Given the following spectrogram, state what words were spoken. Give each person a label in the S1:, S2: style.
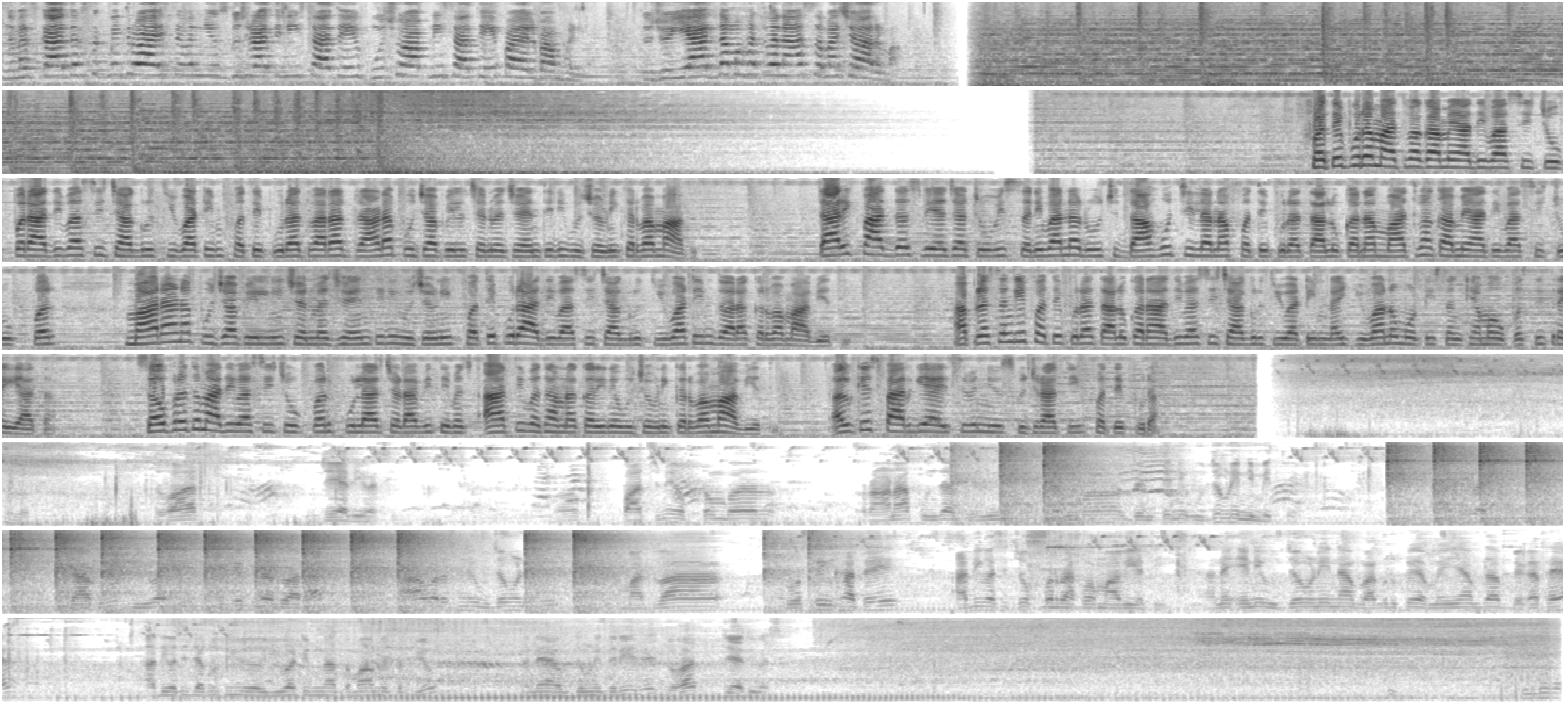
S1: નમસ્કાર દર્શક મિત્રો, આઈ સેવન ન્યૂઝ ગુજરાતીની સાથે, હું છું આપની સાથે પાયલ બામણી. તો જોઈએ આજના મહત્વના સમાચારમાં.
S2: ફતેપુરા માથવા ગામે આદિવાસી ચોક પર આદિવાસી જાગૃત યુવા ટીમ ફતેપુરા દ્વારા રાણા પૂજા બિલ જન્મ જયંતિની ઉજવણી કરવામાં આવી. તારીખ પાંચ દસ બે હજાર ચોવીસ શનિવારના રોજ દાહોદ જિલ્લાના ફતેપુરા તાલુકાના માધવા ગામે આદિવાસી ચોક પર મહારાણા પૂજા ભીલની જન્મ જયંતિની ઉજવણી ફતેપુરા આદિવાસી જાગૃત યુવા ટીમ દ્વારા કરવામાં આવી હતી. આ પ્રસંગે ફતેપુરા તાલુકાના આદિવાસી જાગૃત યુવા ટીમના યુવાનો મોટી સંખ્યામાં ઉપસ્થિત રહ્યા હતા. સૌપ્રથમ આદિવાસી ચોક પર ફુલાર ચડાવી તેમજ આરતી વધામણા કરીને ઉજવણી કરવામાં આવી હતી. Alkesh Parge I C one news Gujarati, Fatepura.
S3: Johar જય આદિવાસી. પાંચમી ઓક્ટોબર રાણા પુંજા જેલની જન્મ જયંતિની ઉજવણી નિમિત્તે આદિવાસી જાગૃત યુવા ટીમ દ્વારા આ વર્ષની ઉજવણી માધવા ક્રોસિંગ ખાતે આદિવાસી ચોક પર રાખવામાં આવી હતી અને એની ઉજવણીના ભાગરૂપે અમે અહીંયા બધા ભેગા થયા. આદિવાસી જાગૃતિ યુવા ટીમના તમામ સભ્યો અને આ ઉજવણી કરીએ છીએ. જોહાર, જય આદિવાસી.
